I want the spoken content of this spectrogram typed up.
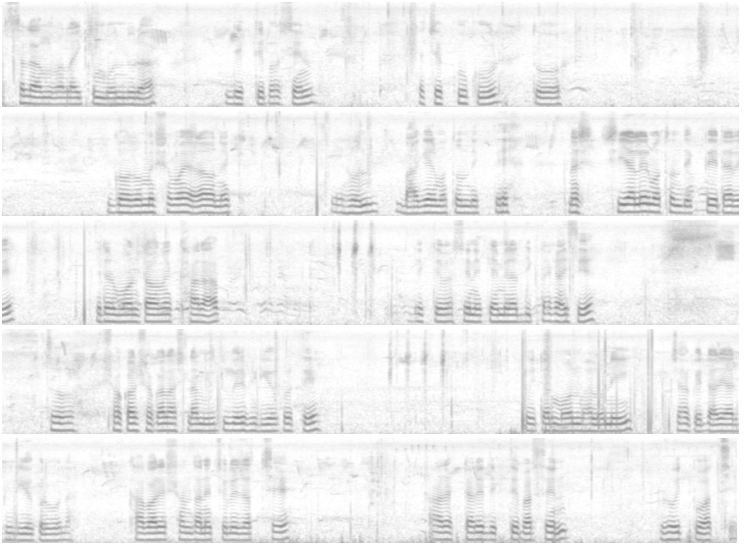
আসসালামু আলাইকুম বন্ধুরা, দেখতে পাচ্ছেন হচ্ছে কুকুর। তো গরমের সময় এরা অনেক এখন বাঘের মতন দেখতে, না, শিয়ালের মতন দেখতে এটারে এটার মনটা অনেক খারাপ। দেখতে পাচ্ছেন ক্যামেরার দিক তাকাইছে। তো সকাল সকাল আসলাম ইউটিউবের ভিডিও করতে। তো এটার মন ভালো নেই, যাক এটারে আর ভিডিও করব না। খাবারের সন্ধানে চলে যাচ্ছে। আর একটারে দেখতে পারছেন রোদ পোয়াচ্ছে।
